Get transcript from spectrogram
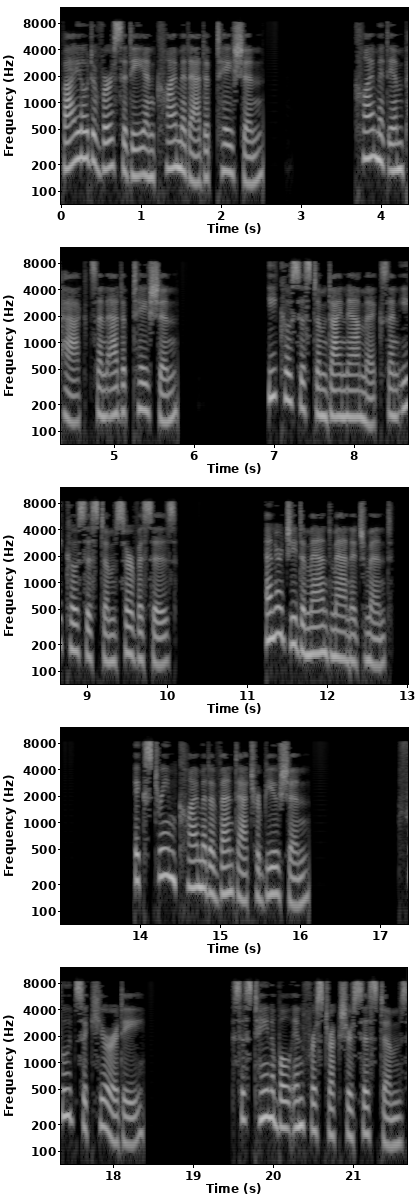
Biodiversity and climate adaptation Climate impacts and adaptation Ecosystem dynamics and ecosystem services Energy demand management Extreme climate event attribution Food security Sustainable infrastructure systems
